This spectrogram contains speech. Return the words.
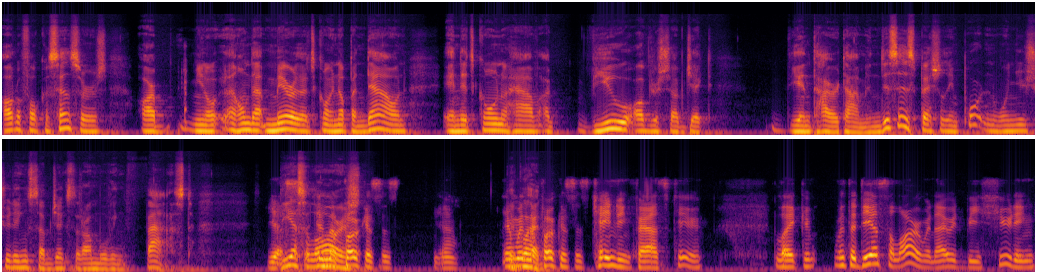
autofocus sensors are you know on that mirror that's going up and down and it's going to have a view of your subject the entire time. And this is especially important when you're shooting subjects that are moving fast. Yes. DSLR and the focus is yeah. And when the focus is changing fast too. Like with a DSLR, when I would be shooting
